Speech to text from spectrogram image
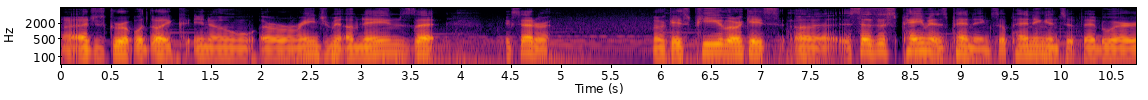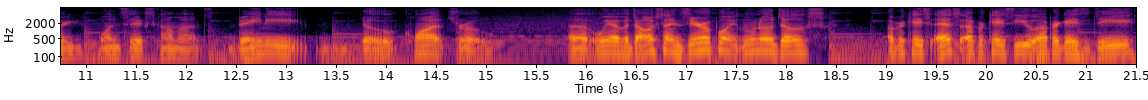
I just grew up with like, you know, a arrangement of names that etc. Lowercase p, lowercase, uh, it says this payment is pending, so pending into February 1 6, comma, Bani do Quattro. Uh, we have a dollar sign 0 0.1 dos, uppercase S, uppercase U, uppercase D.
